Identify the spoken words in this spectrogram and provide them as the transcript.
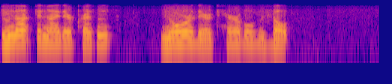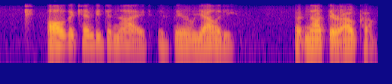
Do not deny their presence nor their terrible results. All that can be denied is their reality, but not their outcome.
